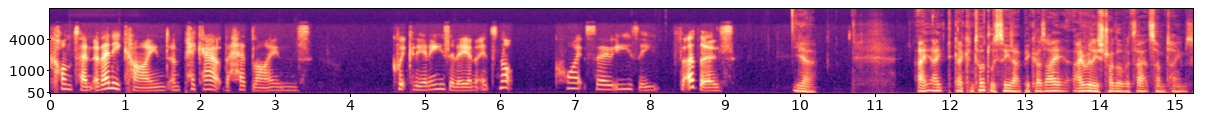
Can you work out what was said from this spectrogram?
content of any kind and pick out the headlines quickly and easily. And it's not quite so easy for others. Yeah. I, I, I can totally see that because I, I really struggle with that sometimes.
